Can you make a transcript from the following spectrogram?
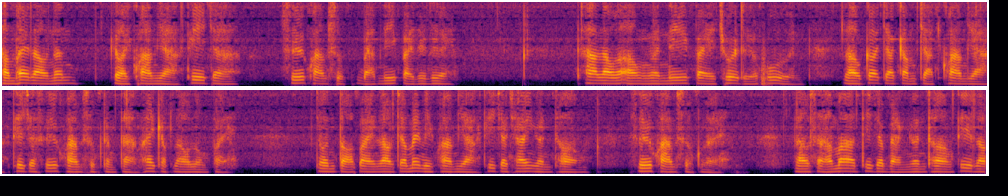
ทำให้เรานั้นเกิดความอยากที่จะ ซื้อความสุขแบบนี้ไปเรื่อยๆ ถ้าเราเอาเงินนี้ไปช่วยเหลือผู้อื่น เราก็จะกำจัดความอยากที่จะซื้อความสุขต่างๆ ให้กับเราลงไป จนต่อไปเราจะไม่มีความอยากที่จะใช้เงินทอง ซื้อความสุขเลย เราสามารถที่จะแบ่งเงินทองที่เรา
